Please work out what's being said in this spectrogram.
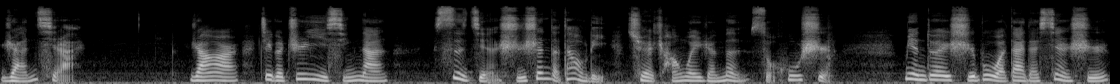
燃起来。然而，这个知易行难、四简实深的道理，却常为人们所忽视。面对时不我待的现实，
